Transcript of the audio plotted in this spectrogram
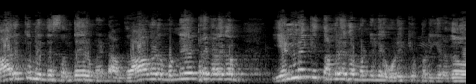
யாருக்கும் இந்த சந்தேகம் வேண்டாம். திராவிட முன்னேற்ற கழகம் என்னைக்கு தமிழக மண்ணிலே ஒழிக்கப்படுகிறதோ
